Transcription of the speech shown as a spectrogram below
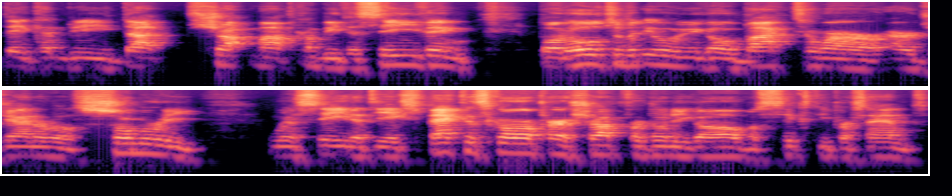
they can be, that shot map can be deceiving. But ultimately, when we go back to our, our general summary, we'll see that the expected score per shot for Donegal was 60%.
